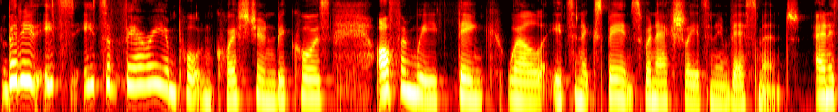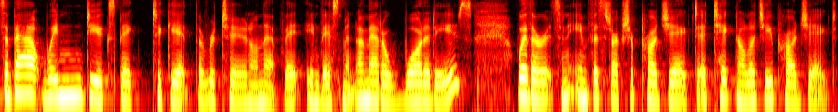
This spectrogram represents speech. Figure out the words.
But it, it's it's a very important question because often we think well it's an expense when actually it's an investment. And it's about when do you expect to get the return on that investment no matter what it is whether it's an infrastructure project a technology project.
